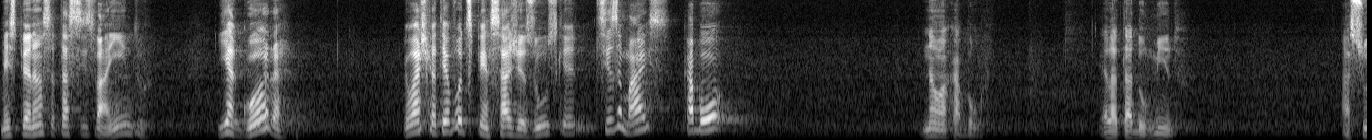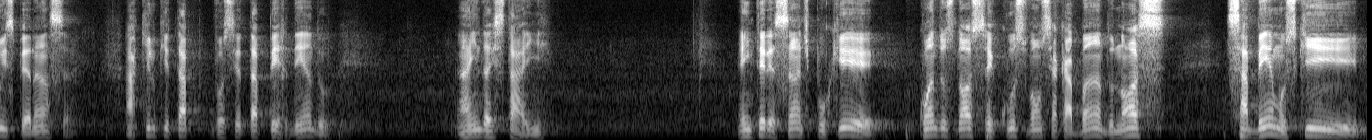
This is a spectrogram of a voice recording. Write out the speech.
Minha esperança está se esvaindo. E agora? Eu acho que até vou dispensar Jesus, que não precisa mais, acabou. Não acabou. Ela está dormindo. A sua esperança aquilo que tá, você está perdendo, ainda está aí. É interessante porque quando os nossos recursos vão se acabando, nós sabemos que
